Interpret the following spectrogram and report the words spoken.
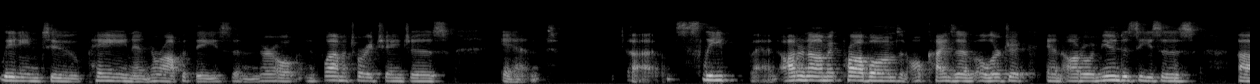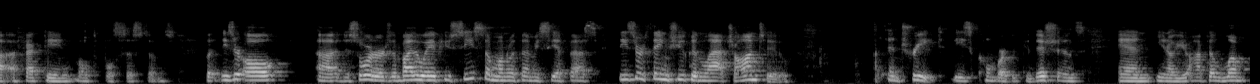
leading to pain and neuropathies and neuroinflammatory changes and uh, sleep and autonomic problems and all kinds of allergic and autoimmune diseases uh, affecting multiple systems. But these are all uh, disorders. And by the way, if you see someone with ME/CFS, these are things you can latch onto and treat these comorbid conditions. And you know, you don't have to lump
